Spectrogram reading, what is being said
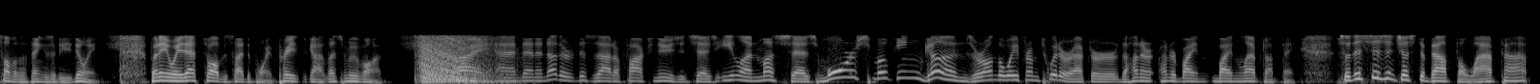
some of the things that he's doing. But anyway, that's all beside the point. Praise God. Let's move on. All right, and then another. This is out of Fox News. It says Elon Musk says more smoking guns are on the way from Twitter after the Hunter, Hunter Biden, Biden laptop thing. So this isn't just about the laptop.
